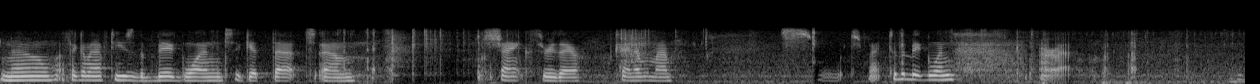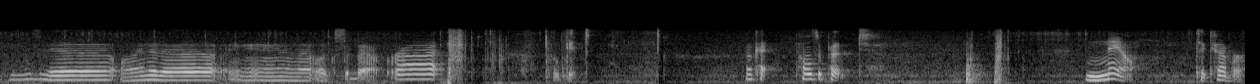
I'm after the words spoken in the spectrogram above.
No, I think I'm going to have to use the big one to get that um, shank through there. Okay, never mind. Switch back to the big one. Alright. Line it up, and looks about right. Poke it. Okay, holes are poked. Now, to cover.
